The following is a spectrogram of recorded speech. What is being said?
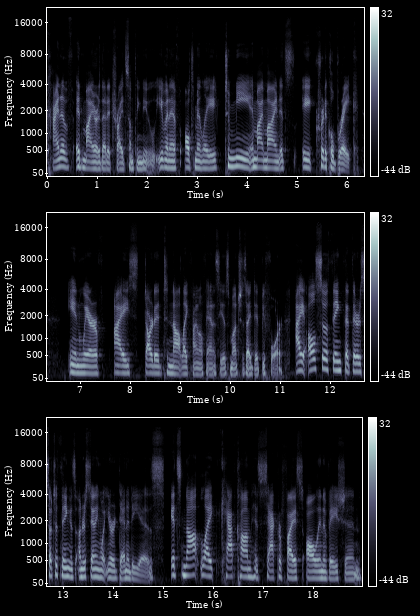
kind of admire that it tried something new, even if ultimately, to me, in my mind, it's a critical break in where I started to not like Final Fantasy as much as I did before. I also think that there's such a thing as understanding what your identity is. It's not like Capcom has sacrificed all innovation,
